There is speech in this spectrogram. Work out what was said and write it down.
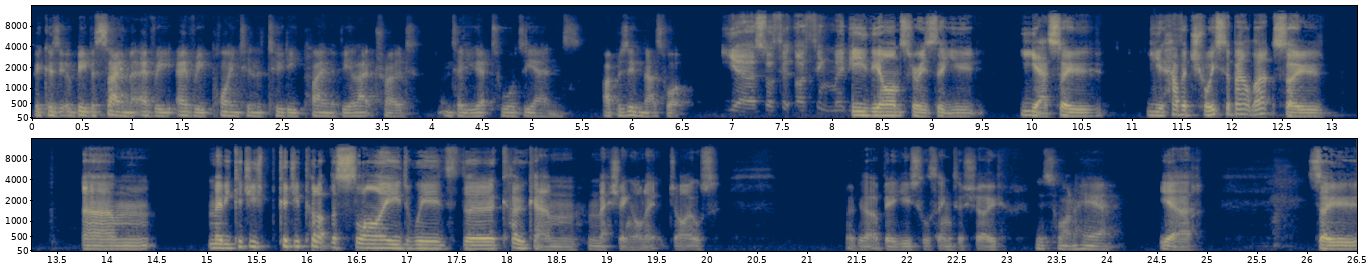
because it would be the same at every every point in the two D plane of the electrode until you get towards the ends. I presume that's what. Yeah, so I, th- I think maybe the answer is that you yeah so you have a choice about that. So um, maybe could you could you pull up the slide with the Kokam meshing on it, Giles? Maybe that would be a useful thing to show. This one here. Yeah. So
